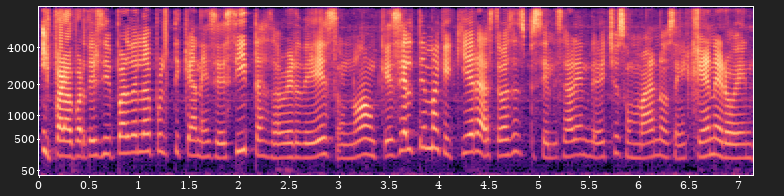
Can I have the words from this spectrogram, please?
Y para participar de la política necesitas saber de eso, ¿no? Aunque sea el tema que quieras, te vas a especializar en derechos humanos, en género, en,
